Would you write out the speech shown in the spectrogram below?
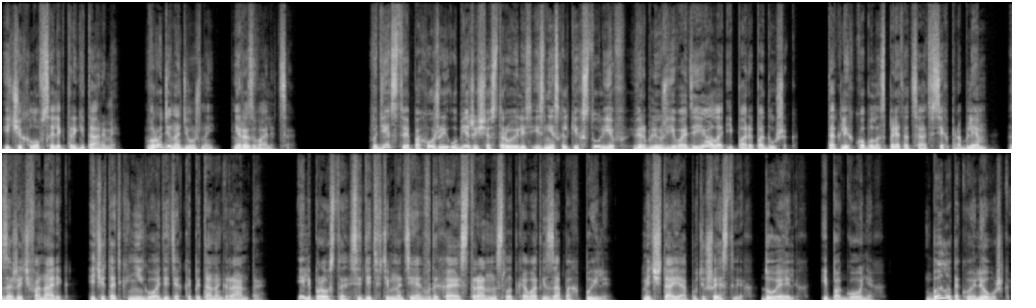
и чехлов с электрогитарами. Вроде надежный, не развалится. В детстве похожие убежища строились из нескольких стульев, верблюжьего одеяла и пары подушек. Так легко было спрятаться от всех проблем, зажечь фонарик и читать книгу о детях капитана Гранта. Или просто сидеть в темноте, вдыхая странный сладковатый запах пыли, мечтая о путешествиях, дуэлях и погонях. Было такое, Левушка?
